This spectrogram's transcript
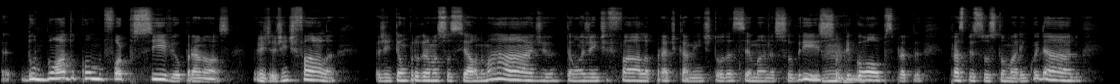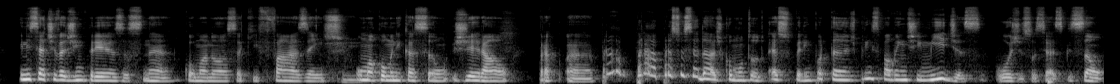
eh, do modo como for possível para nós. Gente, a gente fala, a gente tem um programa social numa rádio, então a gente fala praticamente toda semana sobre isso, uhum. sobre golpes, para as pessoas tomarem cuidado. Iniciativa de empresas, né, como a nossa, que fazem Sim. uma comunicação geral para a sociedade como um todo é super importante, principalmente em mídias hoje sociais que são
